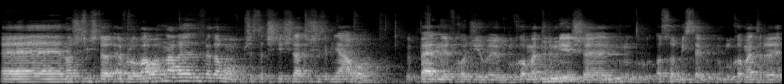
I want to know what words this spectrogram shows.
E, no rzeczywiście to ewoluowało, no ale wiadomo, przez te 30 lat to się zmieniało. Peny wchodziły, glukometry Mhm. mniejsze, osobiste glukometry.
